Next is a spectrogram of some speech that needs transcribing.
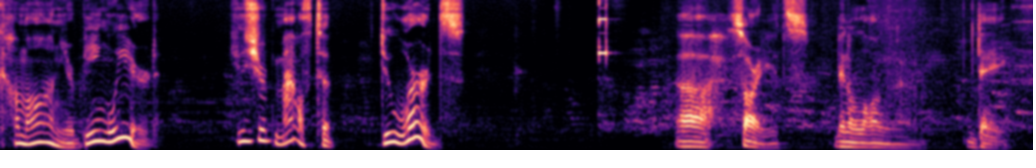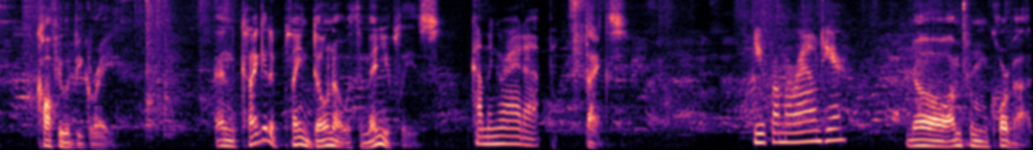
Come on, you're being weird. Use your mouth to do words. Uh, sorry, it's been a long uh, day. Coffee would be great. And can I get a plain donut with the menu, please? Coming right up. Thanks. You from around here? No, I'm from Corvat.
